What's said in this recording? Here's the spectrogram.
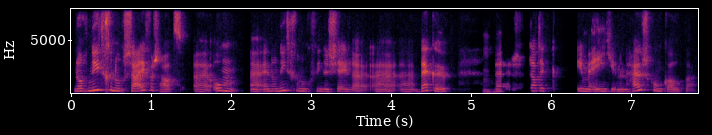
nog niet genoeg cijfers had eh, om en nog niet genoeg financiële backup eh, dat ik in mijn eentje een huis kon kopen.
